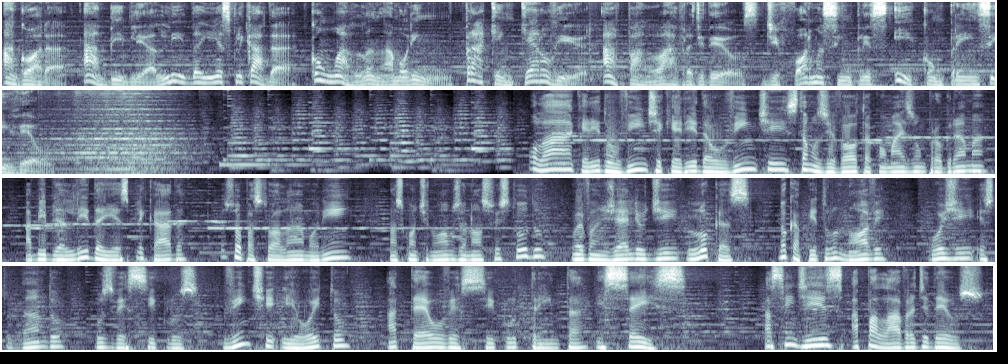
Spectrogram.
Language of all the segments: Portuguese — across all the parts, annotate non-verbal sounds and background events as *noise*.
Agora, a Bíblia lida e explicada com Alain Amorim. Para quem quer ouvir a palavra de Deus de forma simples e compreensível. Olá, querido ouvinte, querida ouvinte, estamos de volta com mais um programa, a Bíblia lida e explicada. Eu sou o pastor Alain Amorim. Nós continuamos o nosso estudo no Evangelho de Lucas, no capítulo 9 hoje estudando os versículos 28 até o versículo 36. Assim diz a palavra de Deus.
